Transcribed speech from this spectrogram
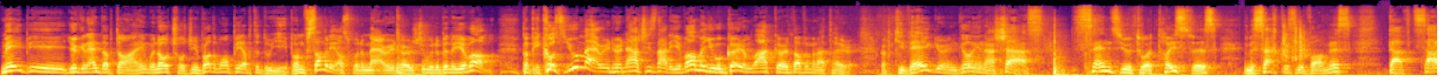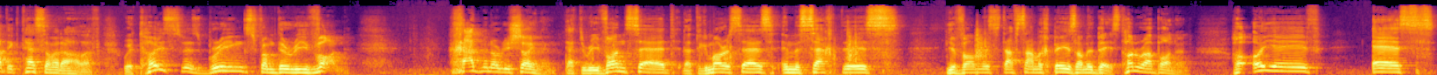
maybe you're going to end up dying with no children. Your brother won't be able to do yibam. If somebody else would have married her, she would have been a yavam. But because you married her, now she's not a yavam, you will go to lakar davim and atayr. Reb Kiveger and Gillian Ashas sends you to a toisvis Mesachtes Yavamis, Dav Tzadik Tesam Aleph, where toisvis brings from the Rivon. Or Rishonim, that the Rivon said, that the Gemara says in Mesachtes Yavamis, Dav Samach Beis Amid Beis, Tanu Rabbanon, Ha'oyev es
